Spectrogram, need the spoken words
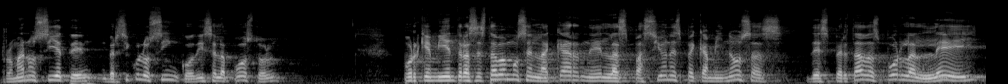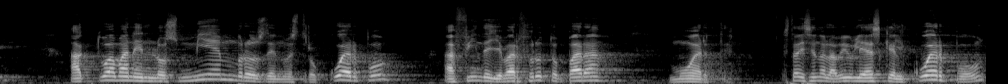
Romanos 7, versículo 5, dice el apóstol, porque mientras estábamos en la carne, las pasiones pecaminosas despertadas por la ley actuaban en los miembros de nuestro cuerpo a fin de llevar fruto para muerte está diciendo la Biblia es que el cuerpo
